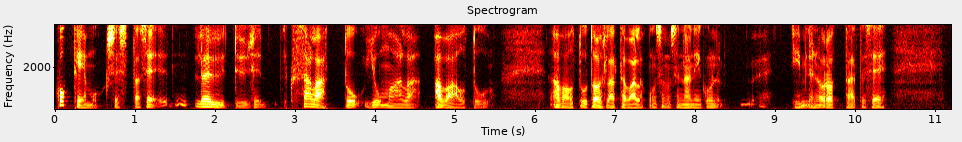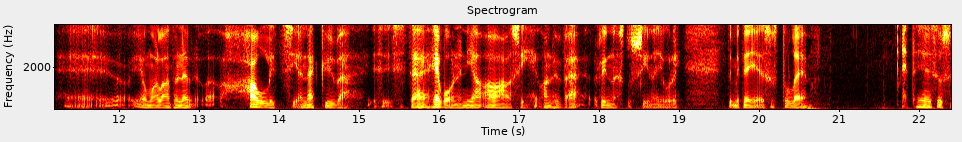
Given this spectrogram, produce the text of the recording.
kokemuksesta se löytyy, se salattu Jumala avautuu, avautuu toisella tavalla kuin semmoisena niin kuin ihminen odottaa, että se eh, Jumala on tämmöinen hallitsija, näkyvä. Siis tämä hevonen ja aasi on hyvä rinnastus siinä juuri, että miten Jeesus tulee. Että Jeesus,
